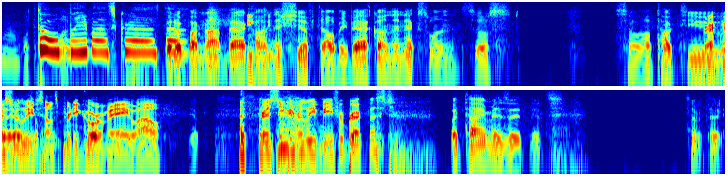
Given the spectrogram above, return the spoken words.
-hmm. we'll Don't leave us, Chris. But if I'm not back on this shift, I'll be back on the next one. So, so I'll talk to you. Breakfast relief sounds pretty gourmet. Wow. Yep. Chris, you can relieve me for breakfast. What time is it? It's seven thirty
